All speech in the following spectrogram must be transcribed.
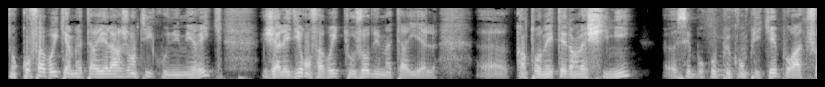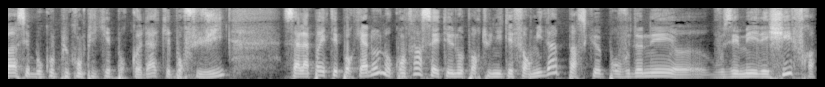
Donc, on fabrique un matériel argentique ou numérique. J'allais dire, on fabrique toujours du matériel. Euh, quand on était dans la chimie, euh, c'est beaucoup plus compliqué pour Agfa, c'est beaucoup plus compliqué pour Kodak et pour Fuji. Ça l'a pas été pour Canon, au contraire, ça a été une opportunité formidable parce que pour vous donner, euh, vous aimez les chiffres,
